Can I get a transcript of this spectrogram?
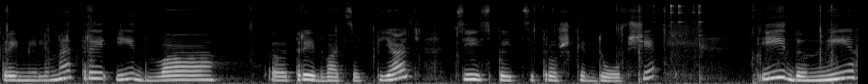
3 мм і 3,25. Ці спиці трошки довші. І до них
